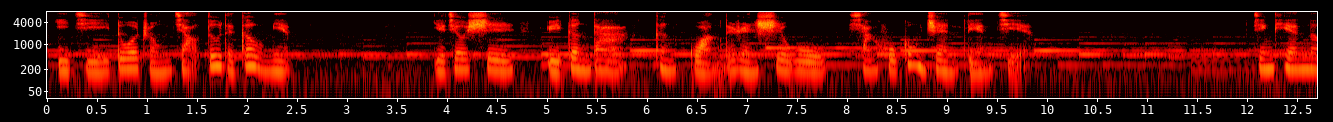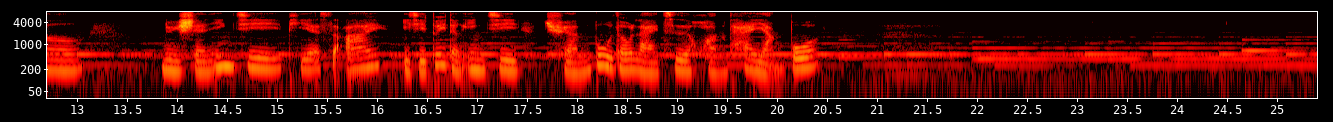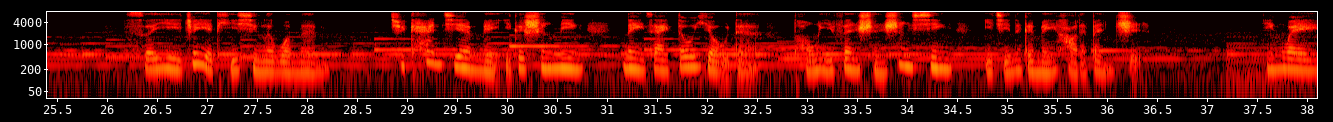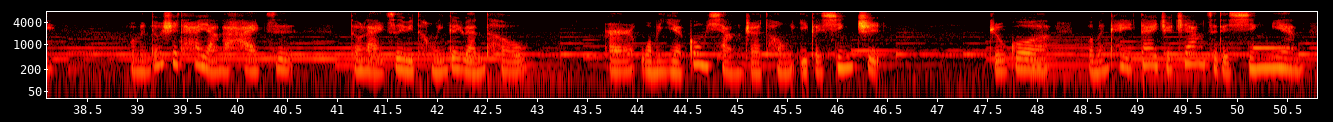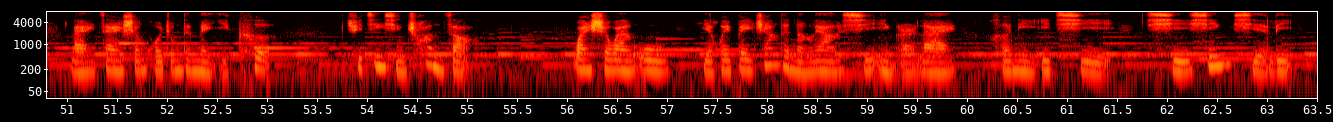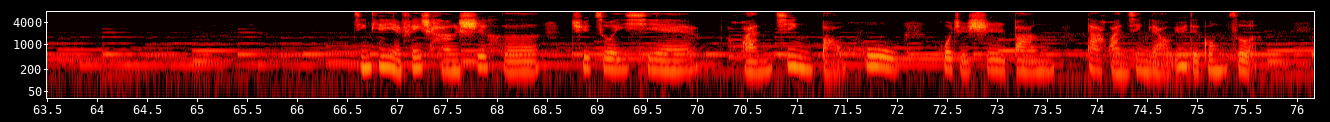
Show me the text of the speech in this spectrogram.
以及多种角度的构面。也就是与更大、更广的人事物相互共振连接。今天呢，女神印记 PSI 以及对等印记全部都来自黄太阳波，所以这也提醒了我们，去看见每一个生命内在都有的。同一份神圣性以及那个美好的本质。因为我们都是太阳的孩子，都来自于同一个源头，而我们也共享着同一个心智。如果我们可以带着这样子的心念，来在生活中的每一刻去进行创造，万事万物也会被这样的能量吸引而来，和你一起齐心协力。今天也非常适合去做一些环境保护，或者是帮大环境疗愈的工作，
